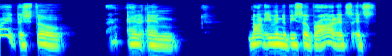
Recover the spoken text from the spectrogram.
Right. There's still and and not even to be so broad, it's it's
